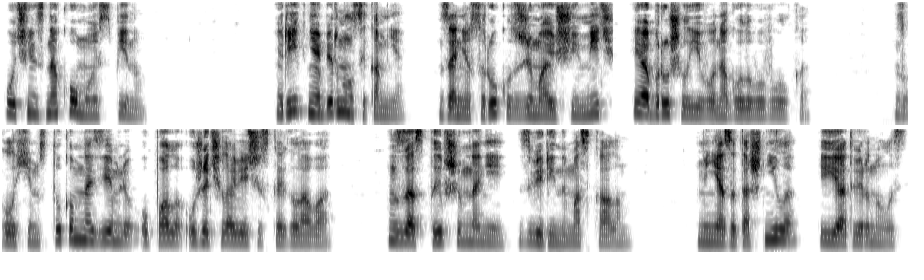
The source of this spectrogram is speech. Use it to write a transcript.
очень знакомую спину. Рик не обернулся ко мне, занес руку, сжимающую меч, и обрушил его на голову волка. С глухим стуком на землю упала уже человеческая голова, с застывшим на ней звериным оскалом. Меня затошнило, и я отвернулась.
